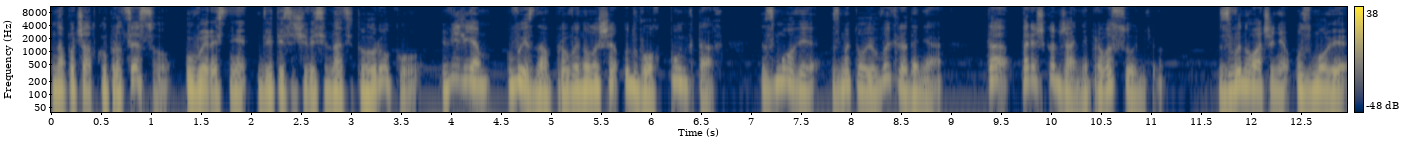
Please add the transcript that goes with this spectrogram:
На початку процесу, у вересні 2018 року, Вільям визнав провину лише у двох пунктах змові з метою викрадення та перешкоджання правосуддю. Звинувачення у змові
